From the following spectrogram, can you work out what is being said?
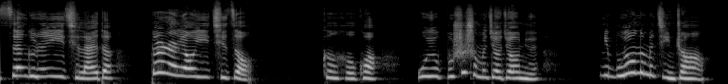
三个人一起来的，当然要一起走。更何况我又不是什么娇娇女，你不用那么紧张。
